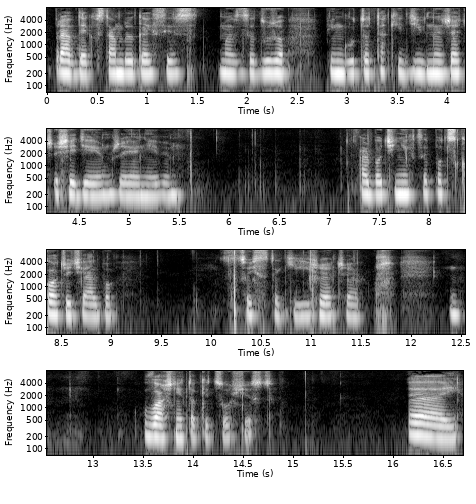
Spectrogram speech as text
Naprawdę, jak w Stumble Guys jest, masz za dużo pingu, to takie dziwne rzeczy się dzieją, że ja nie wiem. Albo ci nie chce podskoczyć, albo coś z takich rzeczy. Właśnie takie coś jest. Ej.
